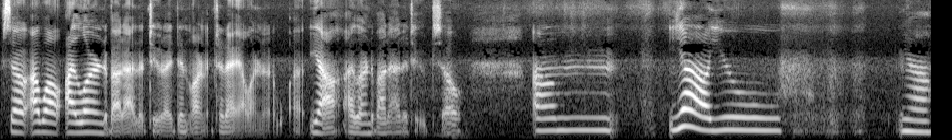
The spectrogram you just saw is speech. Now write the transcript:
So, uh, well, I learned about attitude. I didn't learn it today. I learned it. Uh, yeah, I learned about attitude. So, um, yeah, you. Yeah.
